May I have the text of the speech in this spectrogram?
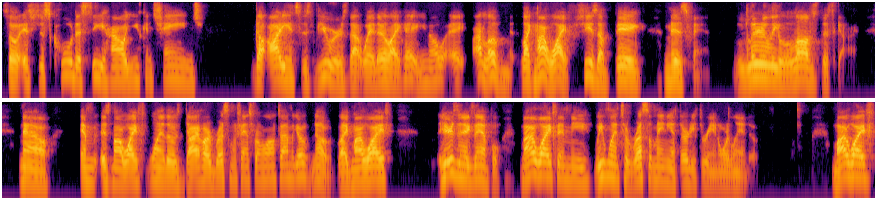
So it's just cool to see how you can change the audience's viewers that way. They're like, hey, you know, hey, I love like my wife. She is a big Miz fan. Literally loves this guy. Now, and is my wife one of those diehard wrestling fans from a long time ago? No. Like my wife. Here's an example my wife and me, we went to WrestleMania 33 in Orlando. My wife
